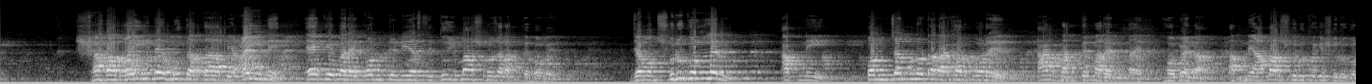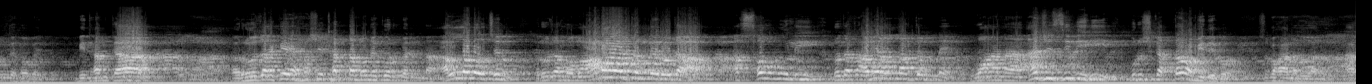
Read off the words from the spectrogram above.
শাহরাইনে, মুতাতাবিআইনে একেবারে কন্টিনিউয়াসলি দুই মাস রোজা রাখতে হবে। যেমন শুরু করলেন, আপনি পঞ্চান্নটা রাখার পরে আর রাখতে পারেন নাই। হবে না। আপনি আবার শুরু থেকে শুরু করতে হবে। বিধান কার? রোজাকে হাসি ঠাট্টা মনে করবেন না। আল্লাহ বলছেন, রোজা হলো আমার জন্য রোজা। আসৌমুলি রোজাটা আমি আল্লাহর জন্য। ওয়ানা আজিসিবিহি পুরস্কারটাও আমি দেব। সুবহানাল্লাহ। আর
